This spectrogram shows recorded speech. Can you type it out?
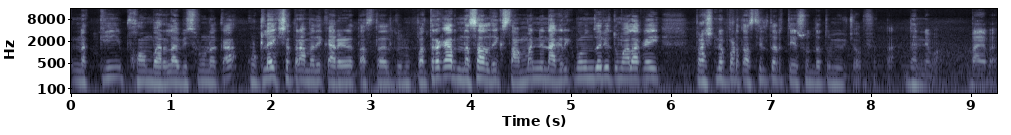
नक्की फॉर्म भरायला विसरू नका. कुठल्याही क्षेत्रामध्ये कार्यरत असताल तुम्ही पत्रकार नसाल एक सामान्य नागरिक म्हणून जरी तुम्हाला काही प्रश्न पडत असतील तर ते सुद्धा तुम्ही विचारू शकता. धन्यवाद. Bye bye.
